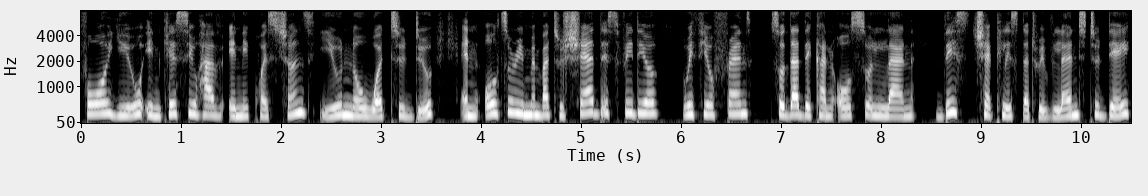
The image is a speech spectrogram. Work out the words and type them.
for you. In case you have any questions, you know what to do. And also remember to share this video with your friends so that they can also learn this checklist that we've learned today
